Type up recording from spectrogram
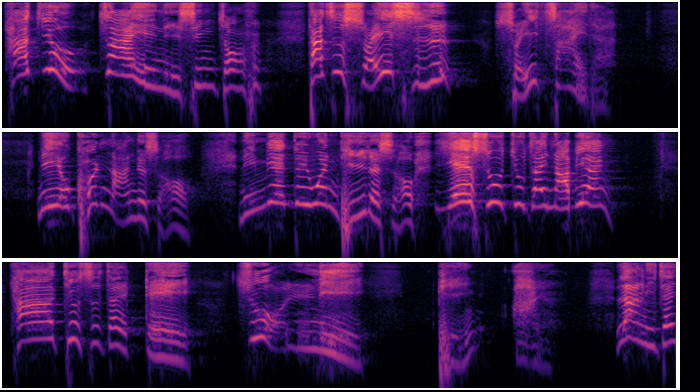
他就在你心中。他是随时随在的。你有困难的时候，你面对问题的时候，耶稣就在那边，他就是在给助你平安，让你在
